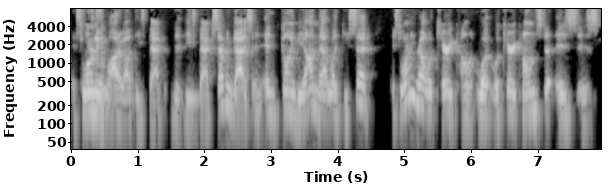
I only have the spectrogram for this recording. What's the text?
it's learning a lot about these back these back seven guys, and and going beyond that, like you said, it's learning about what Kerry Col- what what Kerry Collins is is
